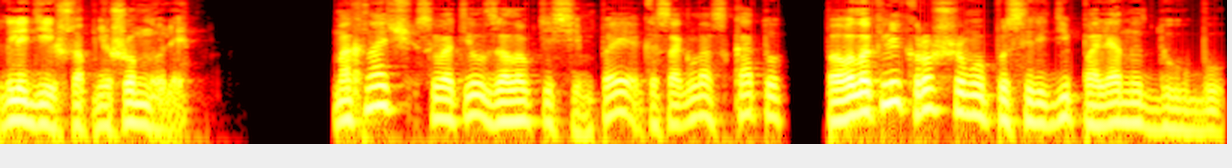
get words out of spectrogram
гляди, чтоб не шумнули. Махнач схватил за локти Симпея, косоглаз Кату, поволокли к росшему посреди поляны дубу,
